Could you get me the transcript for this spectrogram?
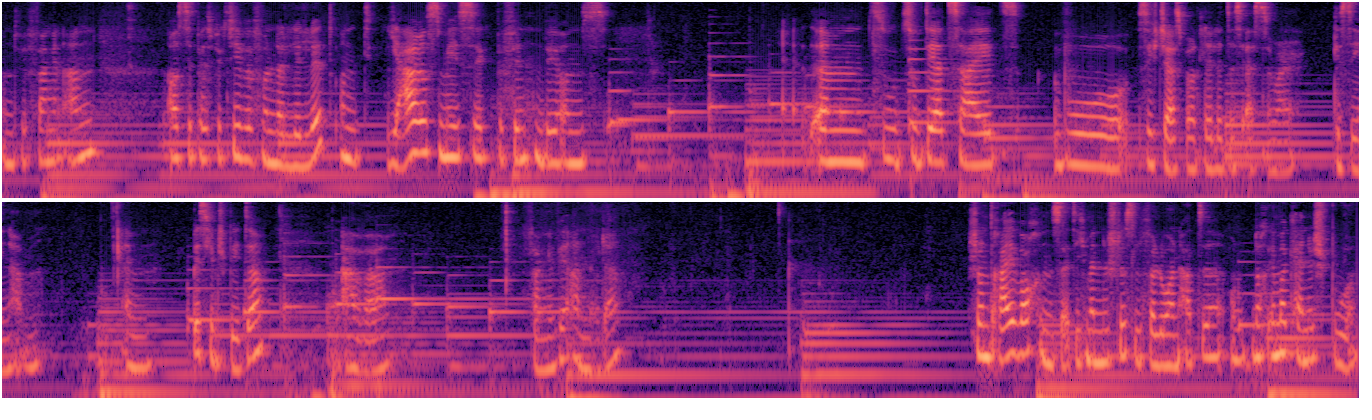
Und wir fangen an aus der Perspektive von der Lilith und jahresmäßig befinden wir uns ähm, zu, zu der Zeit, wo sich Jasper und Lilith das erste Mal gesehen haben. Ein bisschen später, aber fangen wir an, oder? Schon drei Wochen, seit ich meinen Schlüssel verloren hatte und noch immer keine Spur.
